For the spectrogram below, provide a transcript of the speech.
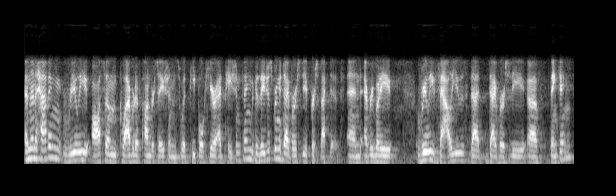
And then having really awesome collaborative conversations with people here at Patient Ping because they just bring a diversity of perspective, and everybody really values that diversity of thinking.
